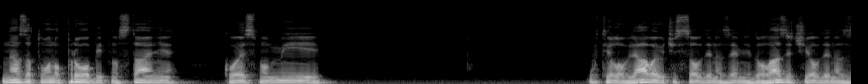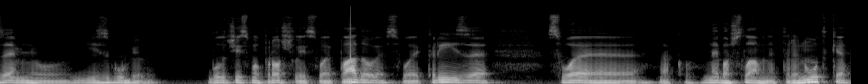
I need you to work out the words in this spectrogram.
nazad u ono prvobitno stanje koje smo mi utjelovljavajući se ovdje na zemlji, dolazeći ovdje na zemlju izgubili. Budući smo prošli svoje padove, svoje krize, svoje tako, ne baš slavne trenutke.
